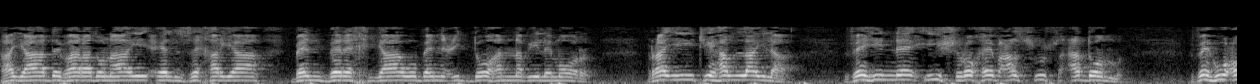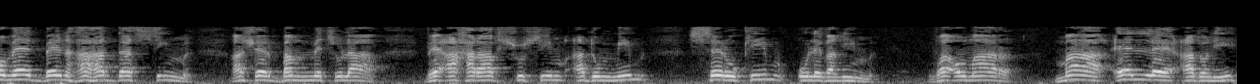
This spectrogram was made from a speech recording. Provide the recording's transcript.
היה דבר אדוני אל זכריה בן ברכיה ובן עדו הנביא לאמור, ראיתי הלילה, והנה איש רוכב על סוס אדום, והוא עומד בין ההדסים אשר במצולה, ואחריו סוסים אדומים, סרוקים ולבנים. ואומר, מה אלה, אדוני?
